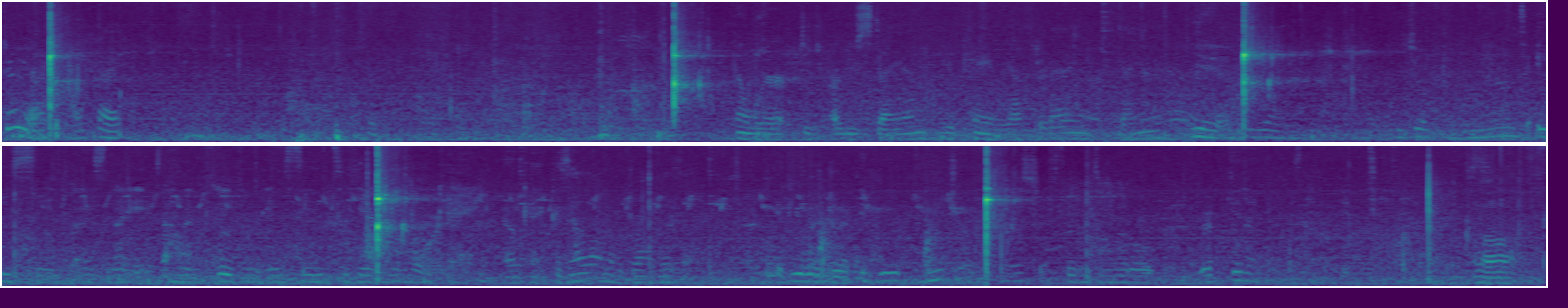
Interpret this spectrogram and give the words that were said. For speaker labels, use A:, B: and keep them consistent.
A: Do you? Okay. And where, did, are you staying? You came yesterday and you're staying? Yeah,
B: we, uh, drove down to AC last night I flew from AC to here in the morning.
A: Okay, because how long of a drive is it? If you would have driven. If
B: drove.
